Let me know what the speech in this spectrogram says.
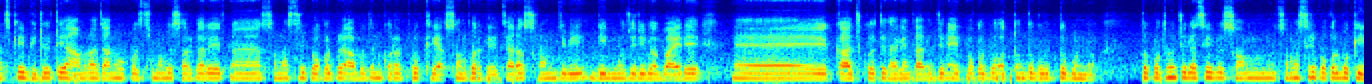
আজকের ভিডিওতে আমরা জানব পশ্চিমবঙ্গের সরকারের সমশ্রী প্রকল্পের আবেদন করার প্রক্রিয়া সম্পর্কে। যারা শ্রমজীবী, দিনমজুরি বা বাইরে কাজ করতে থাকেন তাদের জন্য এই প্রকল্প অত্যন্ত গুরুত্বপূর্ণ। তো প্রথমে চলে আসি সমশ্রী প্রকল্প কী?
